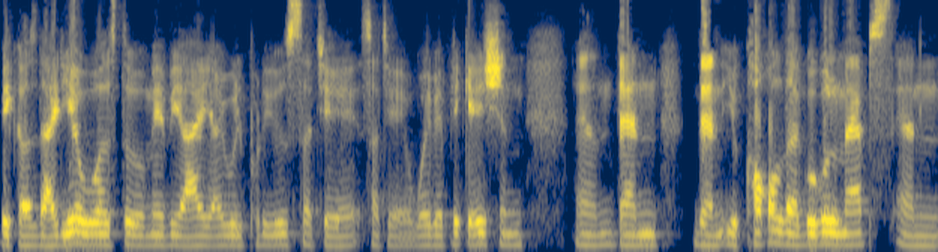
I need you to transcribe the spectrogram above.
Because the idea was to maybe I, I will produce such a such a web application and then then you call the Google Maps and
